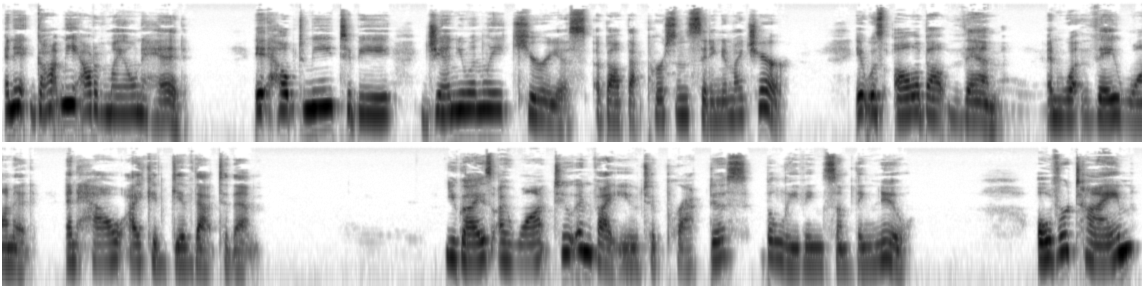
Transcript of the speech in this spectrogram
And it got me out of my own head. It helped me to be genuinely curious about that person sitting in my chair. It was all about them and what they wanted and how I could give that to them. You guys, I want to invite you to practice believing something new. Over time,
